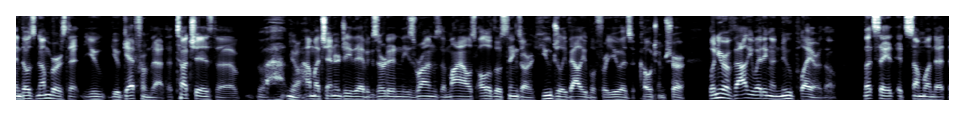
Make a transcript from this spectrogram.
and those numbers that you you get from that the touches the you know how much energy they've exerted in these runs the miles all of those things are hugely valuable for you as a coach i'm sure. When you're evaluating a new player though let's say it's someone that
